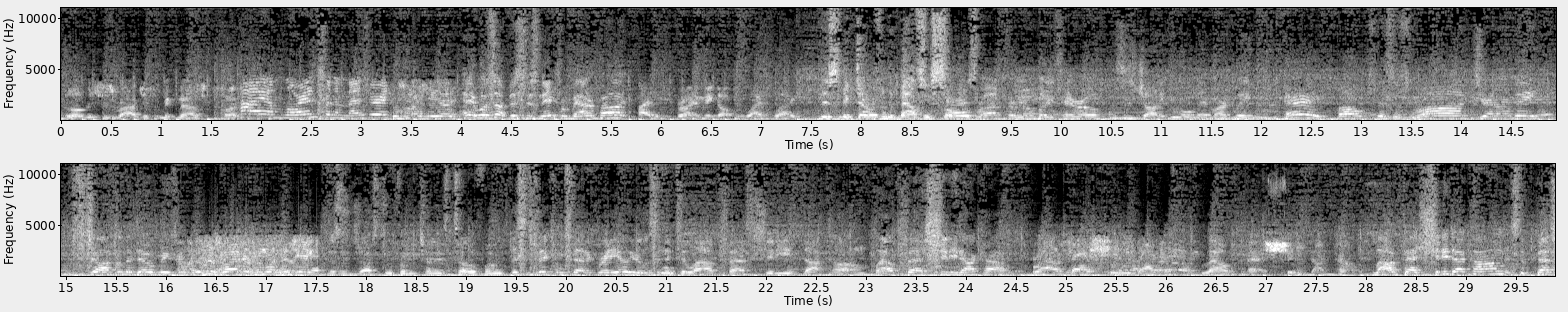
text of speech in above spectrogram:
Hello, this is Roger from Agnostic Front. Hi, I'm Lauren from The Measure. Hey, what's up? This is Nate from Banner Pilot. Hi, this is Brian Magoff from White Flag. This is McDermott from the Bouncing Souls. Rod from Nobody's Hero. This is Johnny from Old Man Markley. Hey, folks, this is Ron, Jeremy, John from the Dopamines. This is Roger from Listen Jake. This is Justin from Chinese Telephone. This is Vic from Static Radio. You're listening to LoudFastShitty.com. Loudfastshitty.com. Loudfastshitty.com. Loudfastshitty.com. Loudfastshitty.com. It's the best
